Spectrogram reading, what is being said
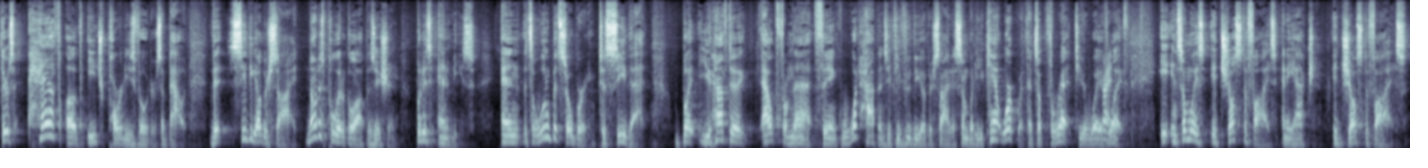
there's half of each party's voters about that see the other side not as political opposition, but as enemies. And it's a little bit sobering to see that. But you have to, out from that, think, well, what happens if you view the other side as somebody you can't work with? That's a threat to your way of life in some ways, it justifies any action. It justifies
